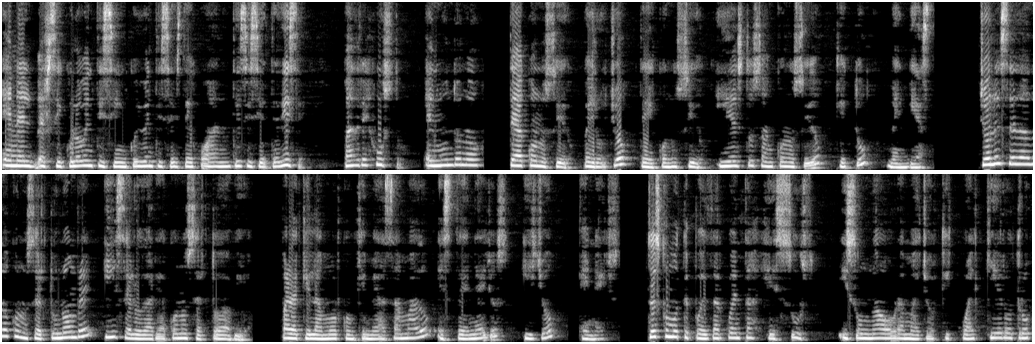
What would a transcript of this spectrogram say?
en el versículo 25 y 26 de Juan 17 dice, Padre justo, el mundo no te ha conocido, pero yo te he conocido, y estos han conocido que tú me enviaste. Yo les he dado a conocer tu nombre y se lo daré a conocer todavía, para que el amor con que me has amado esté en ellos y yo en ellos. Entonces, como te puedes dar cuenta, Jesús hizo una obra mayor que cualquier otro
